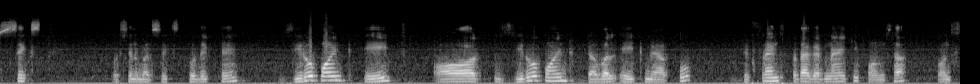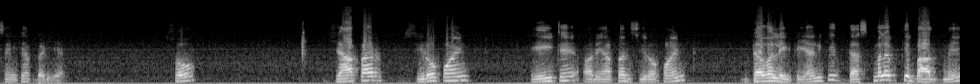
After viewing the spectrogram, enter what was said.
सिक्स क्वेश्चन नंबर सिक्स को देखते हैं। 0.8 और 0.88 में आपको डिफरेंस पता करना है कि कौन सा कौन सी संख्या? बड़ी है सो so, यहाँ पर 0.8 है और यहाँ पर 0.88 यानी कि दशमलव के बाद में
